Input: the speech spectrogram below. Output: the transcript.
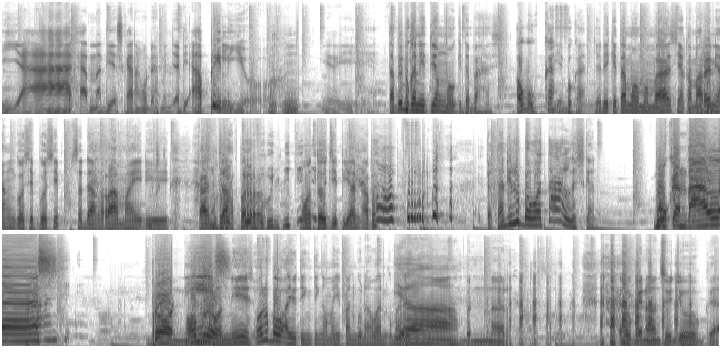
iya, karena dia sekarang udah menjadi Aprilio. Mm-mm. Iya, iya. Tapi bukan itu yang mau kita bahas. Oh bukan. Ya bukan. Jadi kita mau membahas yang kemarin yang gosip-gosip sedang ramai di kancah per MotoGP-an apa? Tadi lu bawa tales kan? Bukan Apaan Tales. sih? Brownies. Oh brownies. Oh lu bawa Ayu Ting Ting sama Ipan Gunawan kemarin. Ya, bener. Ruben Onsu juga.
